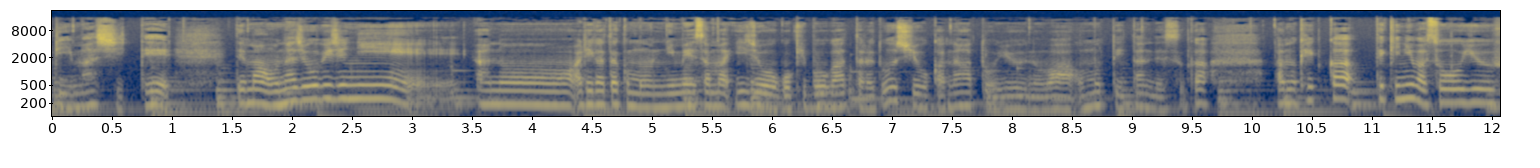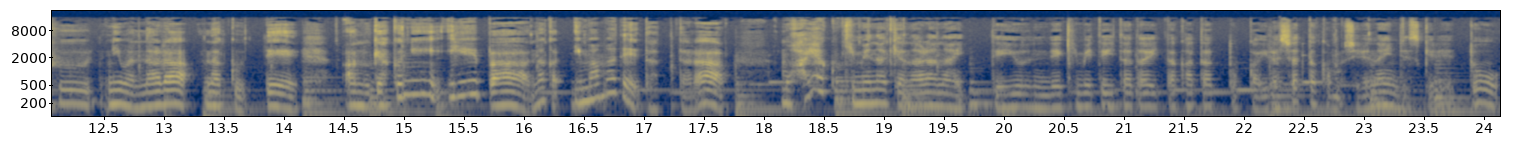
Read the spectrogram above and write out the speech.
りましてでまあ同じ帯地にあのありがたくも2名様以上ご希望があったらどうしようかなというのは思っていたんですがあの結果的にはそういうふうにはならなくてあの逆に言えばなんか今までだったらもう早く決めなきゃならないっていうんで決めていただいた方とかいらっしゃったかもしれないんですけれど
